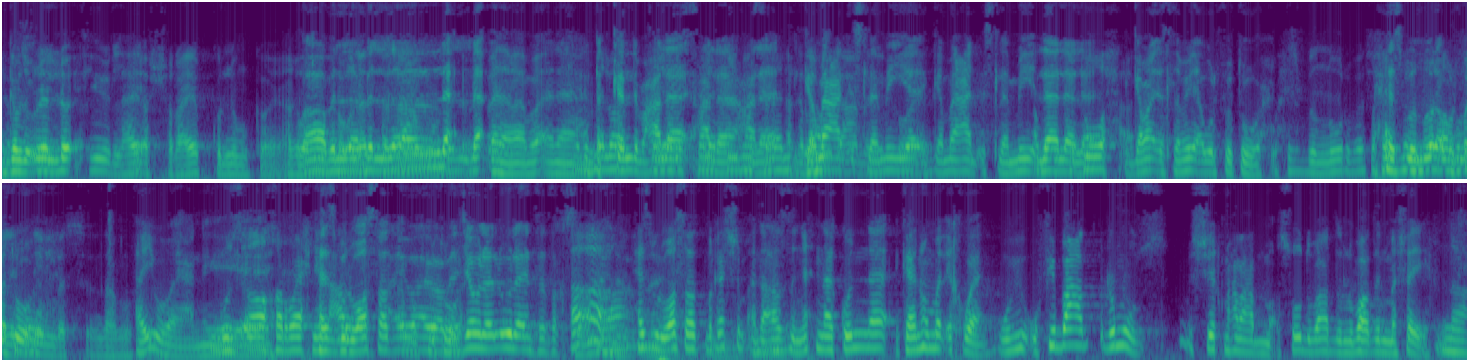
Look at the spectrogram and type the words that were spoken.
الجوله الاولى اللي في الهيئه الشرعيه بكل مكون أغلب آه، بال- بال- لا لا أنا أنا بتكلم على على على؟ الجماعة الإسلامية. الجماعة الإسلامية لا لا لا. الجماعة الإسلامية أبو الفتوح وحزب النور بس وحزب النور هم الفتوح. الاثنين بس اللي دعموا أيوه يعني جزء آخر رايح حزب. الوسط أيوه أيوه الفتوح. بالجولة الأولى أنت تقصد آه. آه حزب الوسط ما كانش أنا قصدي إن إحنا كنا كان هم الإخوان وفي, وفي بعض رموز الشيخ محمد عبد المقصود وبعض بعض المشايخ نعم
